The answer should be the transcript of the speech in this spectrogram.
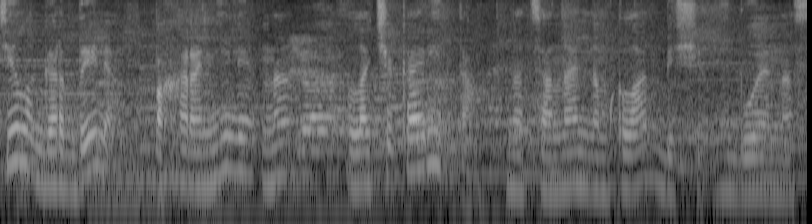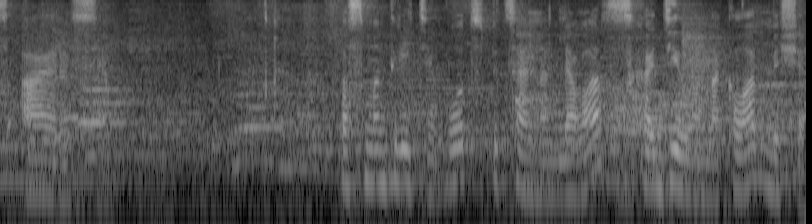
Тело Горделя похоронили на Ла-Чакарита, национальном кладбище в Буэнос-Айресе. Посмотрите, вот специально для вас сходила на кладбище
